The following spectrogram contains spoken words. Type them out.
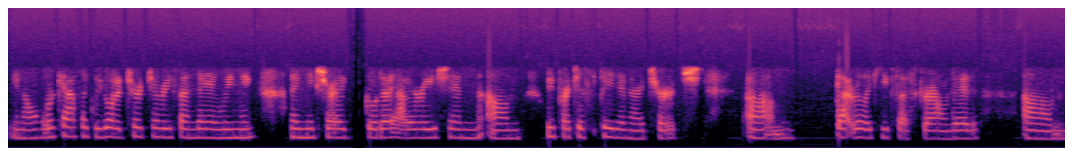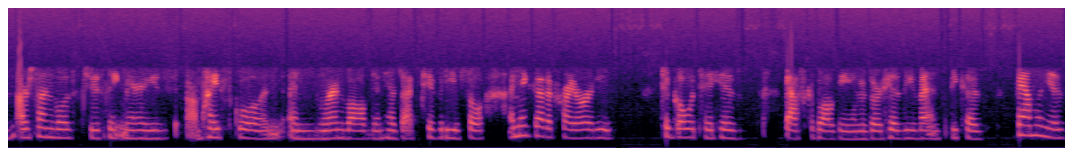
you know we're Catholic. We go to church every Sunday. We make I make sure I go to adoration. Um, we participate in our church. Um, that really keeps us grounded. Um, our son goes to St. Mary's um, High School, and, and we're involved in his activities. So I make that a priority to go to his basketball games or his events because family is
